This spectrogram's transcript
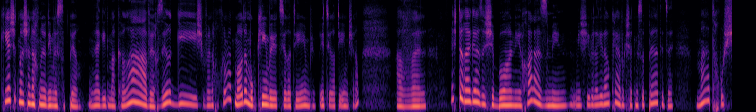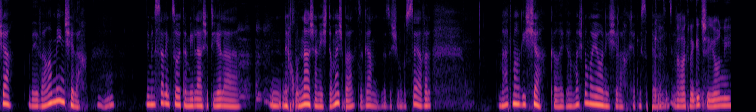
כי יש את מה שאנחנו יודעים לספר, להגיד מה קרה ואיך זה הרגיש, ואנחנו יכולים להיות מאוד עמוקים ויצירתיים יצירתיים שם, אבל יש את הרגע הזה שבו אני יכולה להזמין מישהי ולהגיד לה, אוקיי, אבל כשאת מספרת את זה, מה התחושה באיבר המין שלך? מהמם. אני מנסה למצוא את המילה שתהיה לה נכונה, שאני אשתמש בה, זה גם איזשהו נושא, אבל מה את מרגישה כרגע? מה שלום היוני שלך כשאת מספרת כן. את זה? ורק נגיד שיוני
